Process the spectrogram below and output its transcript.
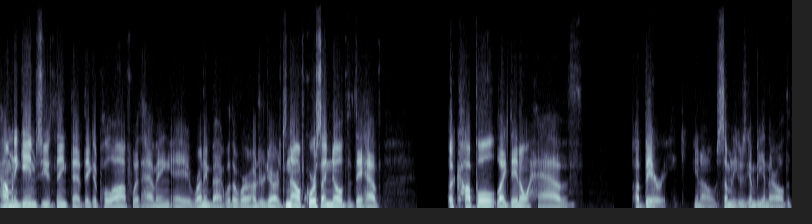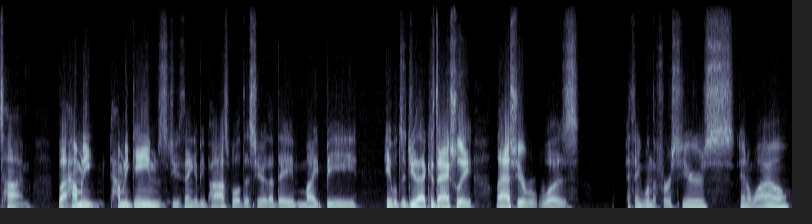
How many games do you think that they could pull off with having a running back with over 100 yards? Now, of course, I know that they have a couple. Like they don't have a Barry, you know, somebody who's going to be in there all the time. But how many how many games do you think it'd be possible this year that they might be able to do that? Because actually, last year was, I think, one of the first years in a while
